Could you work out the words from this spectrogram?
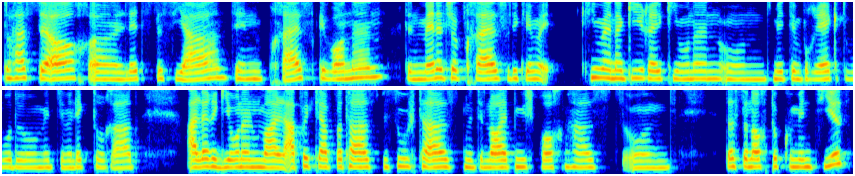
Du hast ja auch äh, letztes Jahr den Preis gewonnen, den Managerpreis für die Klima Klimaenergieregionen und mit dem Projekt, wo du mit dem Elektorad alle Regionen mal abgeklappert hast, besucht hast, mit den Leuten gesprochen hast und das dann auch dokumentiert.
